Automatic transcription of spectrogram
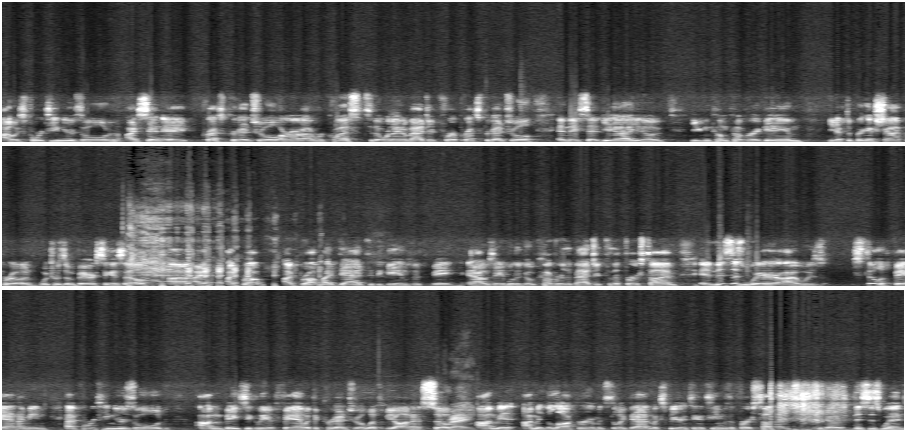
I was 14 years old. I sent a press credential or a request to the Orlando Magic for a press credential, and they said, "Yeah, you know, you can come cover a game. You have to bring a chaperone," which was embarrassing as hell. uh, I, I brought I brought my dad to the games with me, and I was able to go cover the Magic for the first time. And this is where I was still a fan. I mean, at 14 years old, I'm basically a fan with the credential. Let's be honest. So Right. I'm in, I'm in the locker room and stuff like that. I'm experiencing the team for the first time. You know, this is when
